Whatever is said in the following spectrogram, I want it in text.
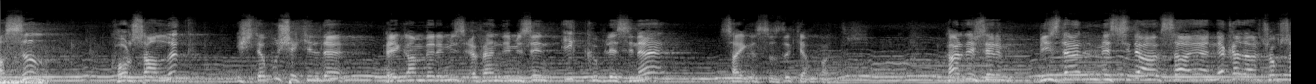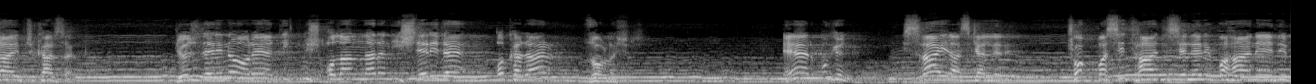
Asıl korsanlık işte bu şekilde Peygamberimiz Efendimizin ilk kıblesine saygısızlık yapmaktır. Kardeşlerim bizler Mescid-i Aksa'ya ne kadar çok sahip çıkarsak gözlerini oraya dikmiş olanların işleri de o kadar zorlaşır. Eğer bugün İsrail askerleri çok basit hadiseleri bahane edip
